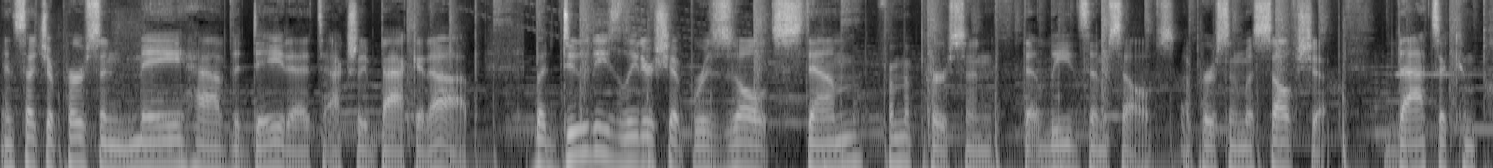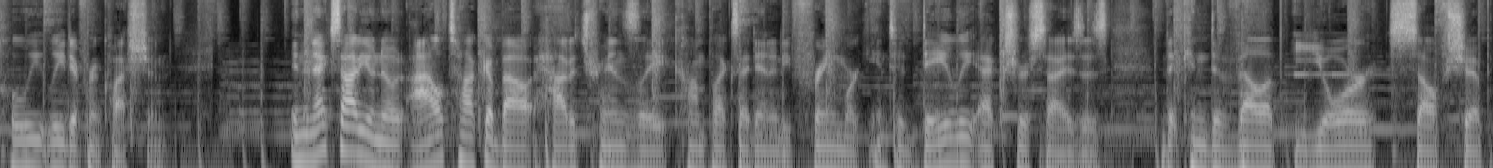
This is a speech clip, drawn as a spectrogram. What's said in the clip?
and such a person may have the data to actually back it up. But do these leadership results stem from a person that leads themselves, a person with selfship? That's a completely different question. In the next audio note, I'll talk about how to translate complex identity framework into daily exercises that can develop your selfship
